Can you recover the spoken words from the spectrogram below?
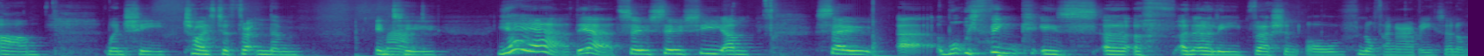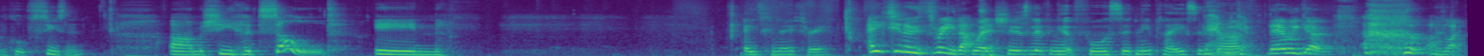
um, when she tries to threaten them into Mad. yeah, yeah, yeah. So, so she um. So, uh, what we think is a, a f- an early version of Northanger Abbey, so a novel called Susan, um, she had sold in 1803 1803. That's when it. she was living at Four Sydney Place in There we go. Bath. There we go. I was like,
